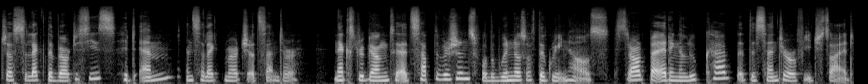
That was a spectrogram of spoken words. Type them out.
just select the vertices, hit M, and select Merge at Center. Next we're going to add subdivisions for the windows of the greenhouse. Start by adding a loop cut at the center of each side.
